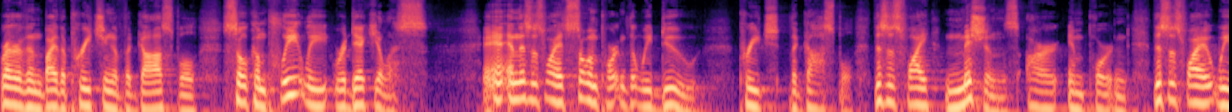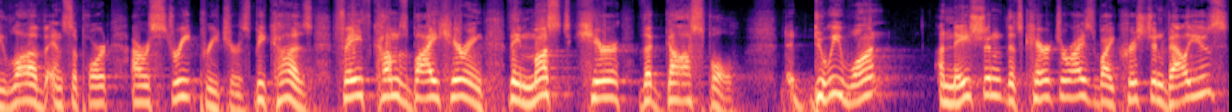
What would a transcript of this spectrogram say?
rather than by the preaching of the gospel so completely ridiculous. And, this is why it's so important that we do preach the gospel. This is why missions are important. This is why we love and support our street preachers because faith comes by hearing. They must hear the gospel. Do we want a nation that's characterized by Christian values?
